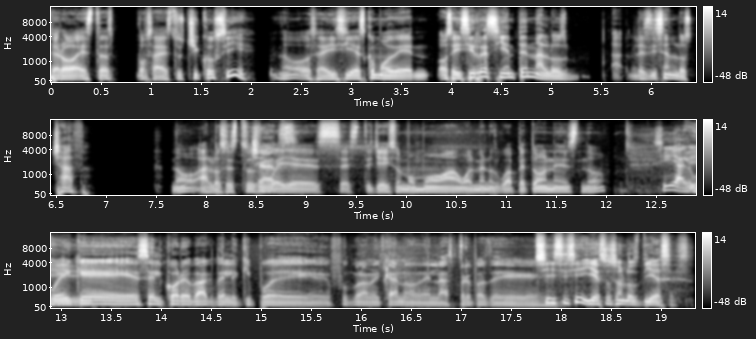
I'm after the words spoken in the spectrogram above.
Pero estas, o sea, estos chicos sí, ¿no? O sea, y sí es como de... O sea, y sí resienten a los... a- les dicen los chat, ¿no? A los estos Chats. güeyes, este, Jason Momoa o al menos guapetones, ¿no? Sí, al güey que es el coreback del equipo de fútbol americano en las prepas de... Sí, sí, sí, y esos son los dieces.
